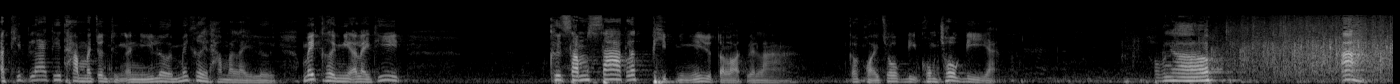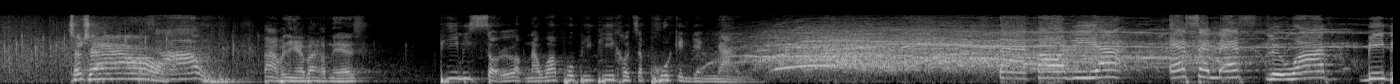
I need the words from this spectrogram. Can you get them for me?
อาทิตย์แรกที่ทำมาจนถึงอันนี้เลย ไม่เคยทำอะไรเลย ไม่เคยมีอะไรที่ คือซ้ำซากและผิดอย่างนี้อยู่ตลอดเวลา ก็ขอให้โชคดี คงโชคดีอะ ขอบคุณครับอะเช้าเช้าสาวอ่าเป็นยังไงบ้างครับเนส พี่ไม่สนหรอกนะว่าพวกพี่ๆเขาจะพูดกันยังไง แต่ตอนเนี้ย SMS หรือว่า BB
